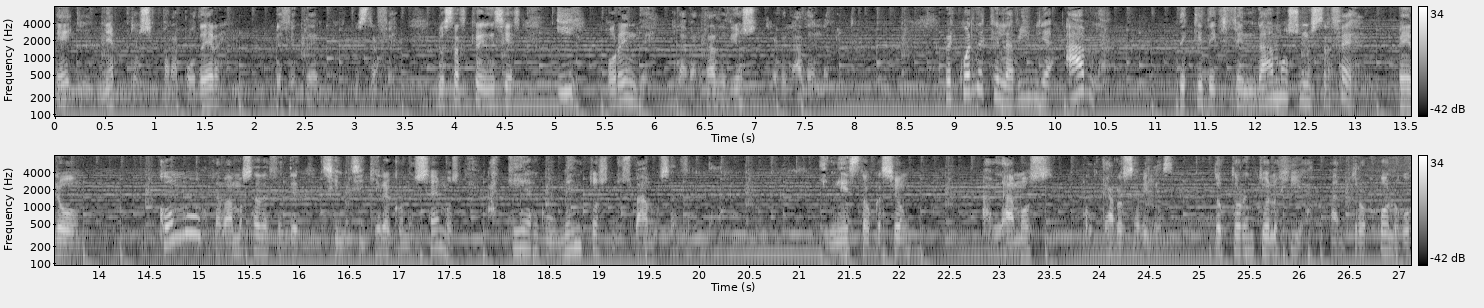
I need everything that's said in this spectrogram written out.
e ineptos para poder defender nuestra fe, nuestras creencias y, por ende, la verdad de Dios revelada en la Biblia. Recuerde que la Biblia habla de que defendamos nuestra fe, pero ¿cómo la vamos a defender si ni siquiera conocemos a qué argumentos nos vamos a enfrentar? En esta ocasión hablamos con Carlos Avilés, doctor en teología, antropólogo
